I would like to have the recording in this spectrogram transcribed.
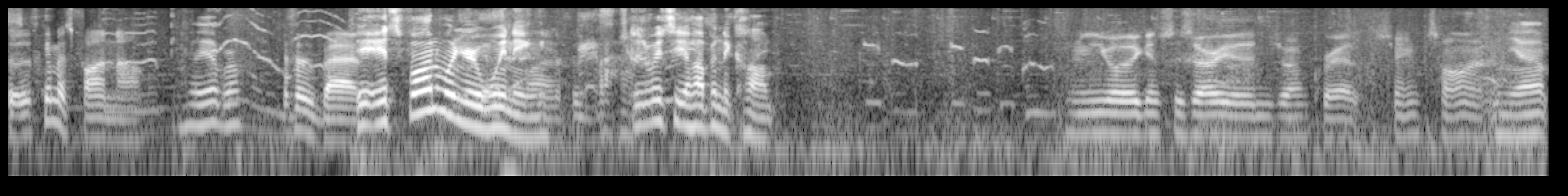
So this game is fun now. Oh yeah, bro. This is bad. It- It's fun when you're Yeah, winning. This is bad. Just wait till you hop into comp. And you go against Cesaria and Junkrat at the same time. Yep.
